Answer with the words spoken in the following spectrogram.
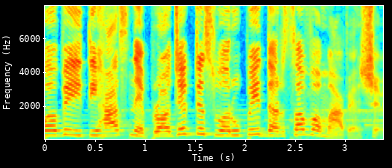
ભવ્ય ઇતિહાસને પ્રોજેક્ટ સ્વરૂપે દર્શાવવામાં આવ્યા છે.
